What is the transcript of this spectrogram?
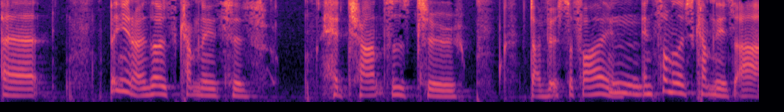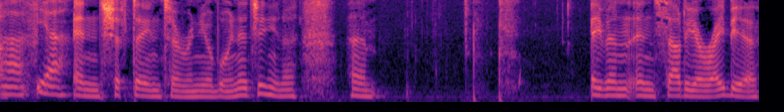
Uh, but you know, those companies have had chances to diversify, and, and some of those companies are. Uh, yeah. and shifting to renewable energy. You know, um, even in Saudi Arabia,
